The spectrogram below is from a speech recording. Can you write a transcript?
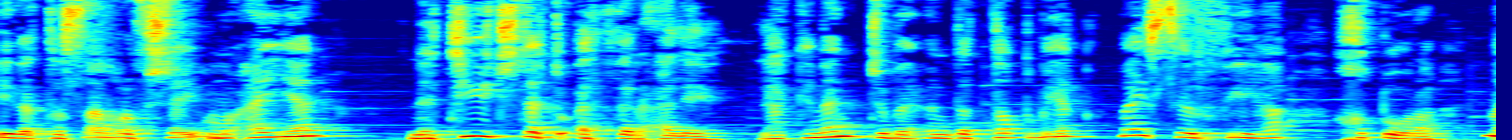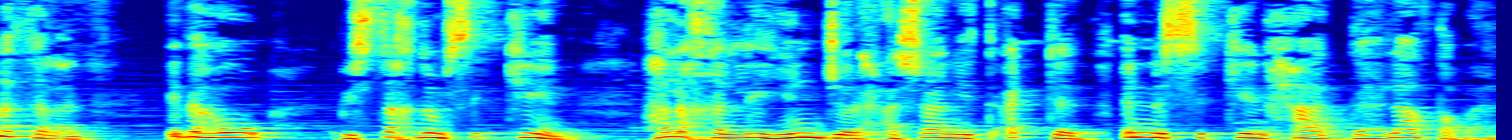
إذا تصرف شيء معين نتيجته تؤثر عليه لكن انتبه عند التطبيق ما يصير فيها خطورة. مثلا إذا هو بيستخدم سكين هل اخليه ينجرح عشان يتأكد إن السكين حادة. لا طبعا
